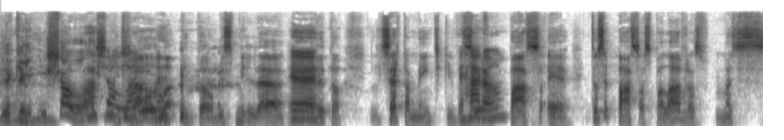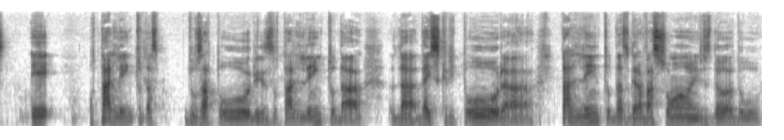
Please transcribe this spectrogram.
E aquele Inxalá. Inxalá. Inshallah. Então, Bismillah. É. Então, certamente que você haram. passa. É. Então você passa as palavras, mas e o talento das, dos atores, o talento da, da, da escritora, talento das gravações, do. do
